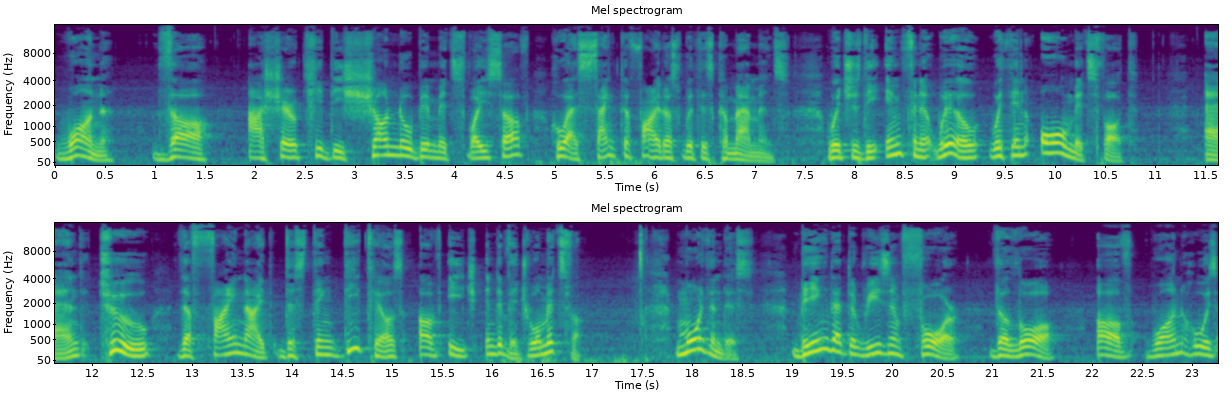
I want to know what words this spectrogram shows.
one, the Asher Kiddishanu b'mitzvaysav, who has sanctified us with his commandments, which is the infinite will within all mitzvot. And two, the finite, distinct details of each individual mitzvah. More than this, being that the reason for the law of one who is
